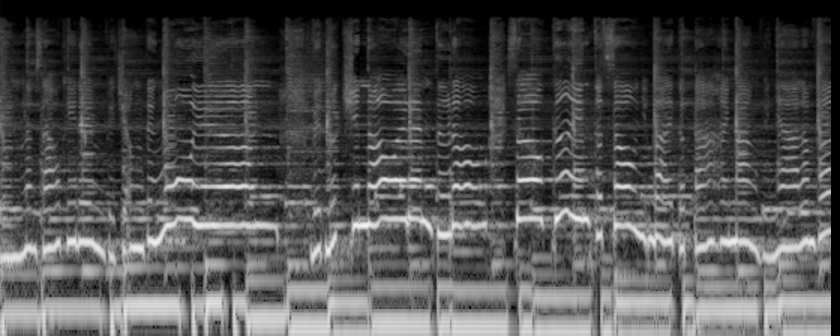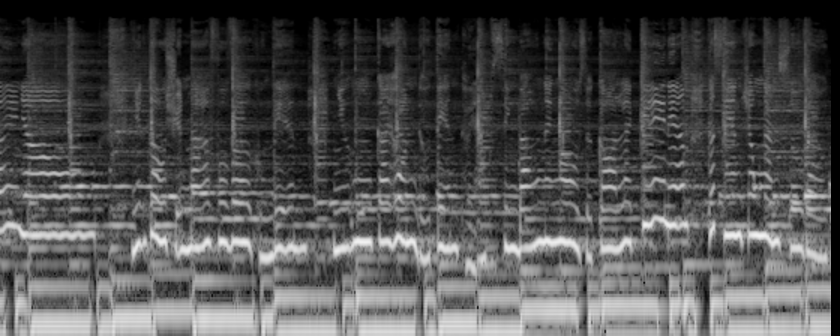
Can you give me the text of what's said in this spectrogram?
lùng, làm sao khi đêm về chẳng tiếng ngủ yên? Vệt mực trên áo ấy đến từ đâu? Sao cứ in thật sâu những bài tập ta hay mang? Chuyện ma vu vơ khùng điên. Những cái hôn đầu tiên thời học sinh bao ngày ngô giờ còn lại kỷ niệm. Cất riêng trong ngăn sâu vào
